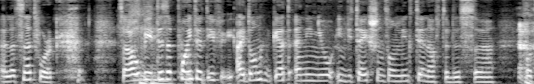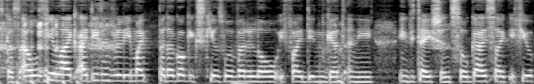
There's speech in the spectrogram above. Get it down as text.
uh, let's network. so I'll be disappointed if I don't get any new invitations on LinkedIn after this uh, podcast. I will feel like I didn't really my pedagogic skills were very low if I didn't get any invitations. So guys, like if you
